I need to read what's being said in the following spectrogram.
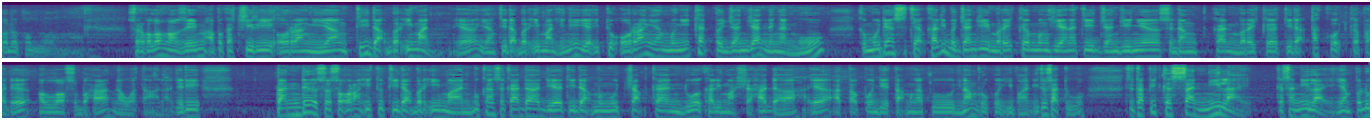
Sadaqallah. Surah Allah Nazim, apakah ciri orang yang tidak beriman? Ya, yang tidak beriman ini iaitu orang yang mengikat perjanjian denganmu, kemudian setiap kali berjanji mereka mengkhianati janjinya sedangkan mereka tidak takut kepada Allah Subhanahu Wa Taala. Jadi tanda seseorang itu tidak beriman bukan sekadar dia tidak mengucapkan dua kalimah syahadah ya ataupun dia tak mengaku enam rukun iman itu satu tetapi kesan nilai kesan nilai yang perlu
